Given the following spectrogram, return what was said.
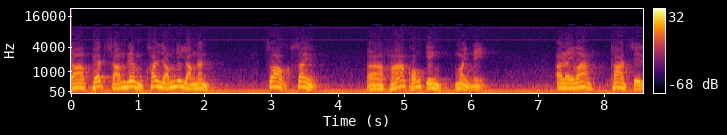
ดาเพชรสามเล่มขยำอยู่อย่างนั้น ซอกไส้ หาของจริงไม่มี อะไรวะธาตุเศษ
